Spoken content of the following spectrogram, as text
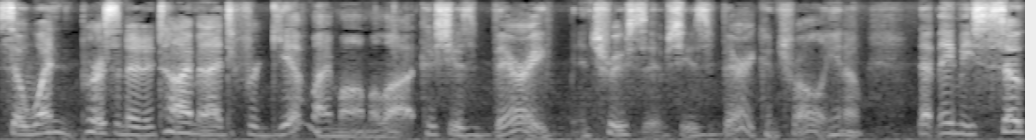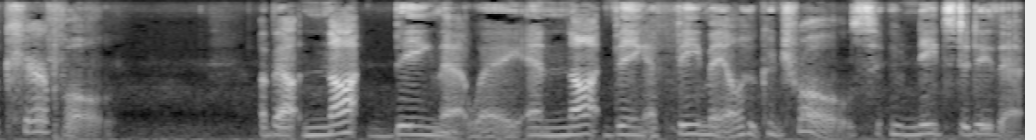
So one person at a time, and I had to forgive my mom a lot because she was very intrusive. She was very controlling. You know, that made me so careful about not being that way and not being a female who controls, who needs to do that.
